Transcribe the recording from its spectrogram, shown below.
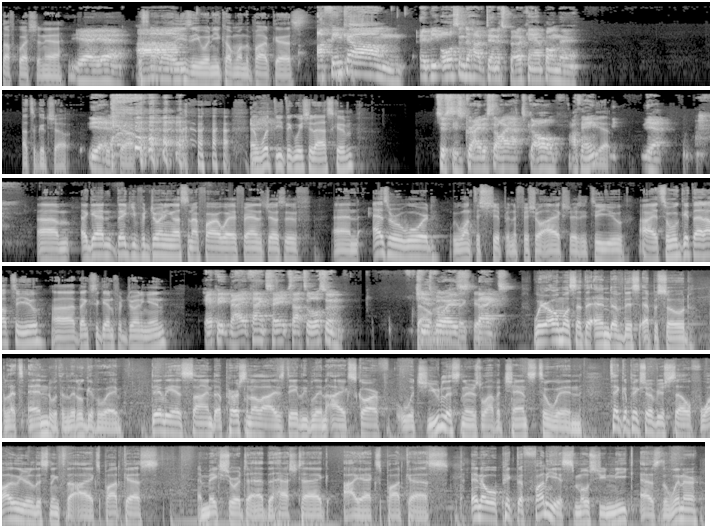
Tough question. Yeah, yeah, yeah. it's not all Um, easy when you come on the podcast. I think um, it'd be awesome to have Dennis Bergkamp on there. That's a good shout. Yeah. Good shout. and what do you think we should ask him? Just his greatest Ajax goal, I think. Yeah. Yeah. Um, again, thank you for joining us and our faraway fans, Joseph. And as a reward, we want to ship an official Ajax jersey to you. All right, so we'll get that out to you. Uh, thanks again for joining in. Epic, mate. Thanks heaps. That's awesome. Ciao, Cheers, man. boys. Thanks. We're almost at the end of this episode, but let's end with a little giveaway. Daley has signed a personalized Daley Blind Ajax scarf, which you listeners will have a chance to win. Take a picture of yourself while you're listening to the IX podcast, and make sure to add the hashtag Ajax podcast. And I will pick the funniest, most unique as the winner.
